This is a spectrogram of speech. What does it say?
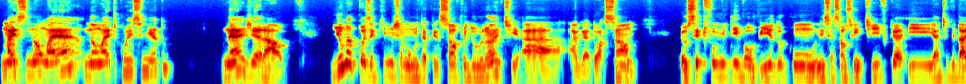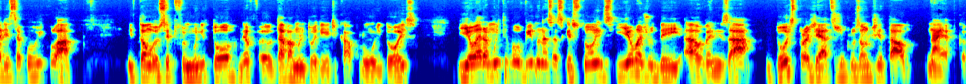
mas não é, não é de conhecimento né, geral. E uma coisa que me chamou muita atenção foi durante a, a graduação, eu sempre fui muito envolvido com iniciação científica e atividade extracurricular. Então, eu sempre fui monitor, né? eu dava monitoria de cálculo 1 e 2, e eu era muito envolvido nessas questões, e eu ajudei a organizar dois projetos de inclusão digital na época.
